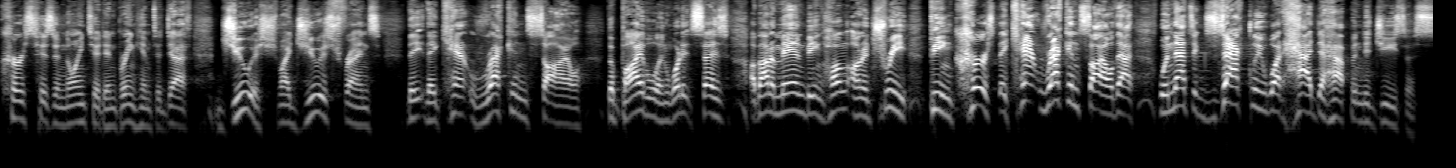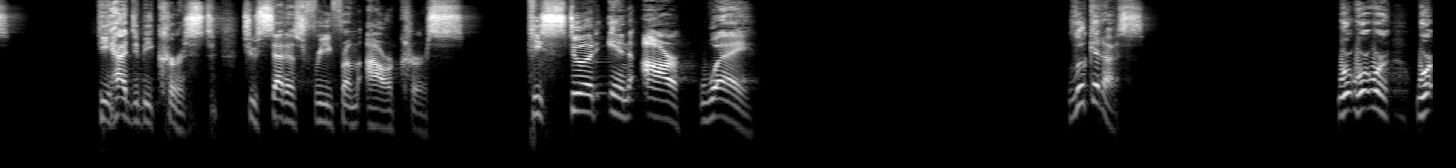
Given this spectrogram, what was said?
curse his anointed and bring him to death, Jewish, my Jewish friends, they, they can't reconcile the Bible and what it says about a man being hung on a tree, being cursed. They can't reconcile that when that's exactly what had to happen to Jesus. He had to be cursed to set us free from our curse. He stood in our way. Look at us. We're, we're, we're, we're,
